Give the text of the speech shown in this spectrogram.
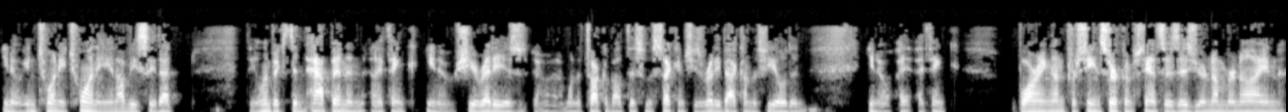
you know, in 2020 and obviously that the Olympics didn't happen, and I think you know she already is. Uh, I want to talk about this in a second. She's ready back on the field, and you know I, I think, barring unforeseen circumstances, is your number nine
